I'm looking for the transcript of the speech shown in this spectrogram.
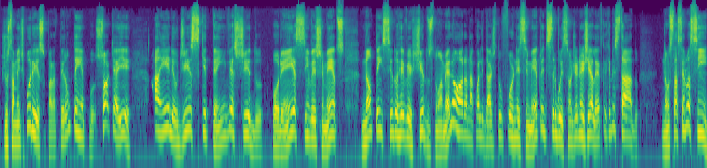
Justamente por isso, para ter um tempo. Só que aí a Enel diz que tem investido, porém esses investimentos não têm sido revertidos numa melhora na qualidade do fornecimento e distribuição de energia elétrica aqui no estado. Não está sendo assim.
